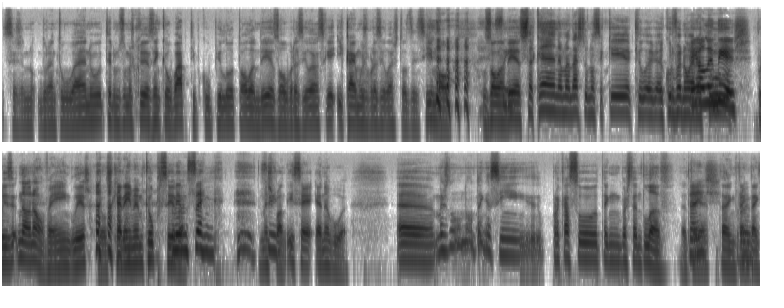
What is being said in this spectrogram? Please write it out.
seja durante o ano, termos umas corridas em que eu bato tipo com o piloto holandês ou o brasileiro sei e caem os brasileiros todos em cima, ou os holandeses, sacana, mandaste tu não sei o quê, aquilo, a curva não Em era tu. holandês, Por exemplo, não, não, vem em inglês, eles querem mesmo que eu perceba. mesmo sangue. Mas Sim. pronto, isso é, é na boa. Ah, mas não, não tenho assim, por acaso sou- tenho bastante love. Até. Tens? Tenho, tenho, Pronto. tenho.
